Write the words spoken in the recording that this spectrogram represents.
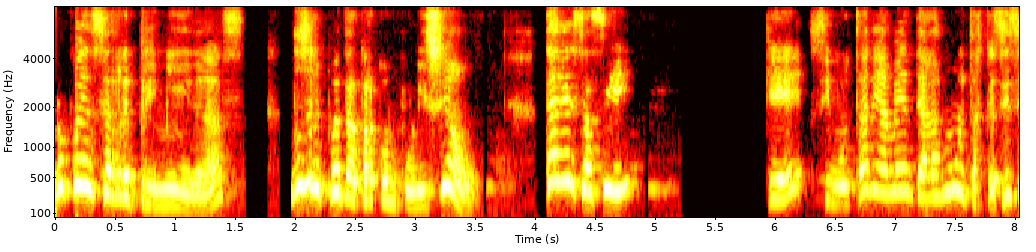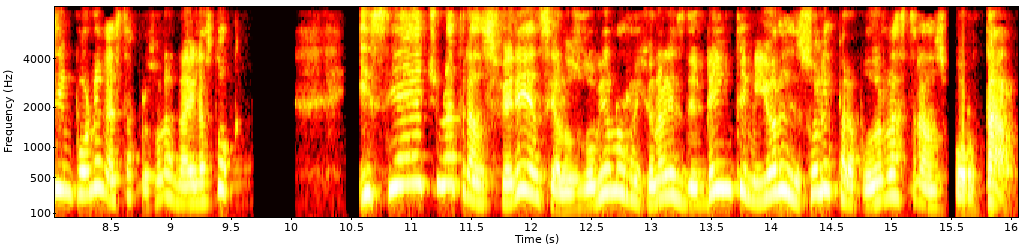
no pueden ser reprimidas, no se les puede tratar con punición. Tal es así que simultáneamente a las multas que sí se imponen a estas personas nadie las toca. Y se ha hecho una transferencia a los gobiernos regionales de 20 millones de soles para poderlas transportar.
